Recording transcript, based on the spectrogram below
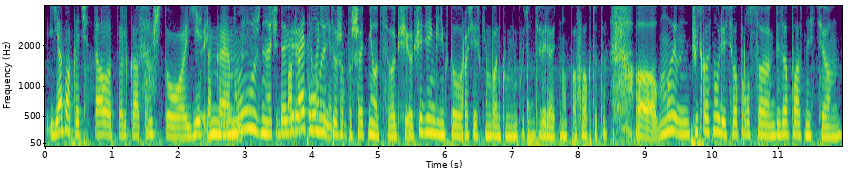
Я пока читала только о том, что есть такая Нужно, мысль. значит, доверие Пока полностью уже пошатнется вообще. Вообще деньги никто российским банкам не будет доверять, но по факту-то. А, Мы чуть коснулись вопроса безопасности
